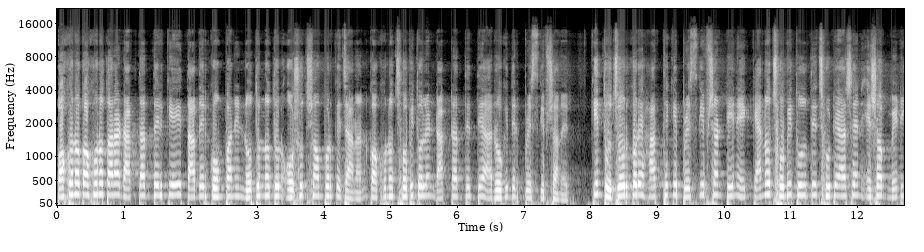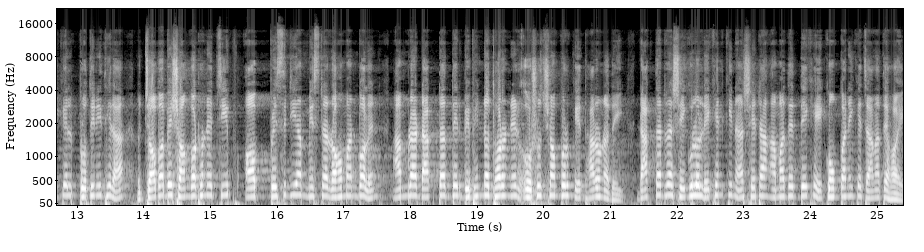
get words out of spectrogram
কখনো কখনো তারা ডাক্তারদেরকে তাদের কোম্পানির নতুন নতুন ওষুধ সম্পর্কে জানান, কখনো ছবি তোলেন ডাক্তারদের দেয়া রোগীদের প্রেসক্রিপশনের। কিন্তু জোর করে হাত থেকে প্রেসক্রিপশন টেনে কেন ছবি তুলতে ছুটে আসেন এসব মেডিকেল প্রতিনিধিরা, জবাবে সংগঠনের chief of presidium mister Rahman বলেন আমরা ডাক্তারদের বিভিন্ন ধরনের ওষুধ সম্পর্কে ধারণা দেই। ডাক্তাররা সেগুলো লেখেন কিনা সেটা আমাদের দেখে কোম্পানিকে জানাতে হয়।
